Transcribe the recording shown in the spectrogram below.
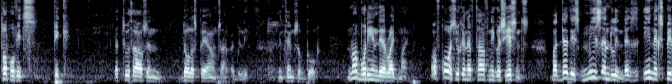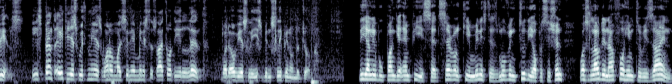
top of its peak, at $2,000 per ounce, I believe, in terms of gold. Nobody in their right mind. Of course, you can have tough negotiations, but that is mishandling, that's inexperience. He spent eight years with me as one of my senior ministers. I thought he learned, but obviously he's been sleeping on the job. The Ialibu Pangia MP said several key ministers moving to the opposition was loud enough for him to resign.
